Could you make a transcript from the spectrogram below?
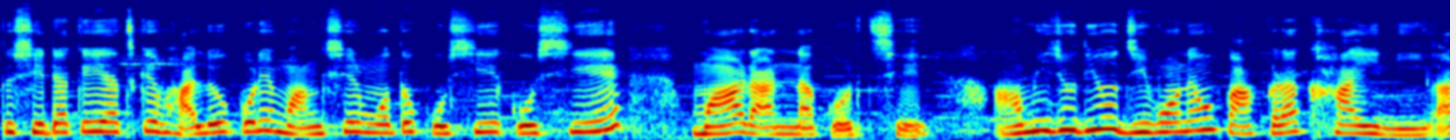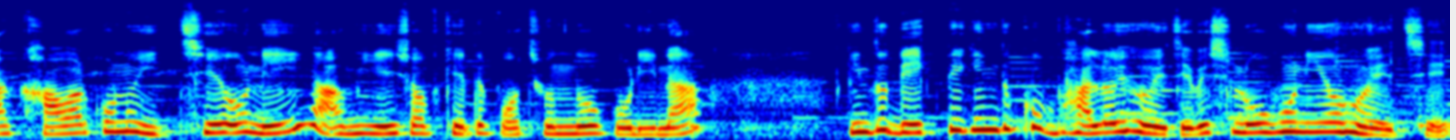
তো সেটাকেই আজকে ভালো করে মাংসের মতো কষিয়ে কষিয়ে মা রান্না করছে। আমি যদিও জীবনেও কাঁকড়া খাইনি আর খাওয়ার কোনো ইচ্ছেও নেই। আমি এসব খেতে পছন্দও করি না। কিন্তু দেখতে কিন্তু খুব ভালোই হয়েছে। বেশ লোভনীয় হয়েছে।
